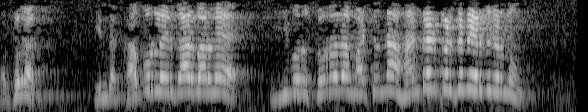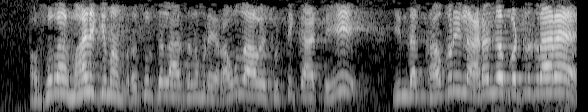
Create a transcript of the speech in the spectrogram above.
அவர் இந்த கபூர்ல இருக்காரு பாருங்க இவர் சொல்றத மட்டும்தான் ஹண்ட்ரட் பர்சன்ட் எடுத்துக்கணும் அவர் சொல்றார் மாலிக் ரசூல் சல்லா ரவுலாவை சுட்டிக்காட்டி இந்த கபரில் அடங்கப்பட்டிருக்கிறாரே.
